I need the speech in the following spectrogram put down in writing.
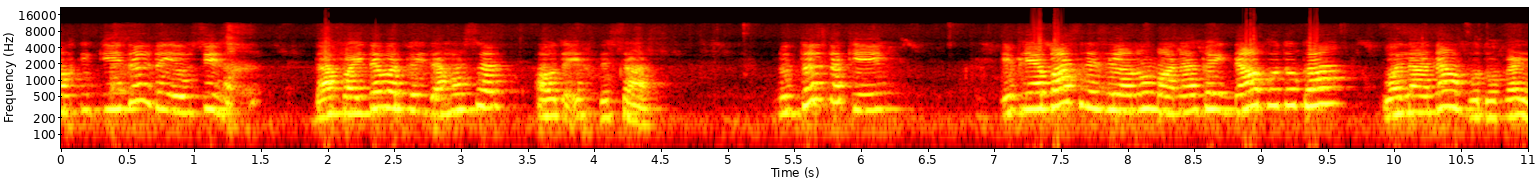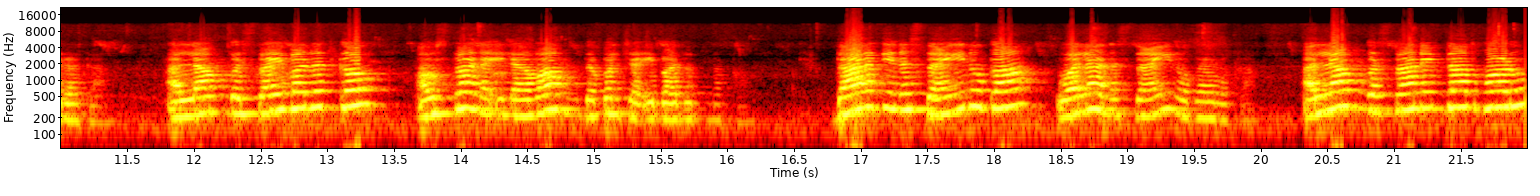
مخکې کېدل د یو سیز دا فائدہ ورکوي د حصر او د اختصاص نو دلته کې ابن عباس رضی الله عنه معنا کوي نعبدک ولا نعبد غیرک الله موږ ستا عبادت کو او ستا نه علاوه د بل چا عبادت نه کو دارنګ نستعینو کا ولا نستعین غیرک الله موږ ستانه امداد غواړو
